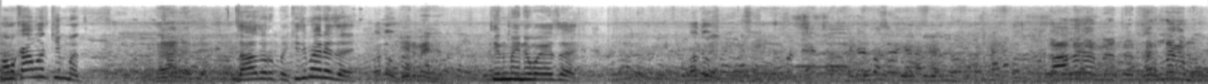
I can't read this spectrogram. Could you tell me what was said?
मग काय म्हणत किंमत? दहा हजार रुपये. किती महिन्याचं आहे? तीन महिने वयाचं आहे. ठरला का मग?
